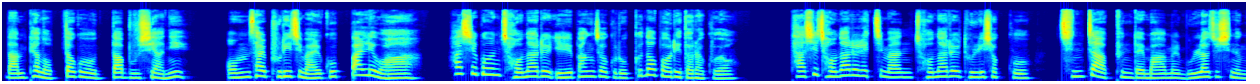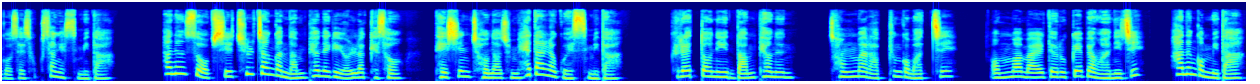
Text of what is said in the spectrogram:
남편 없다고 나 무시하니? 엄살 부리지 말고 빨리 와. 하시곤 전화를 일방적으로 끊어버리더라고요. 다시 전화를 했지만 전화를 돌리셨고 진짜 아픈데 마음을 몰라주시는 것에 속상했습니다. 하는 수 없이 출장 간 남편에게 연락해서 대신 전화 좀 해달라고 했습니다. 그랬더니 남편은 정말 아픈 거 맞지? 엄마 말대로 꾀병 아니지? 하는 겁니다.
